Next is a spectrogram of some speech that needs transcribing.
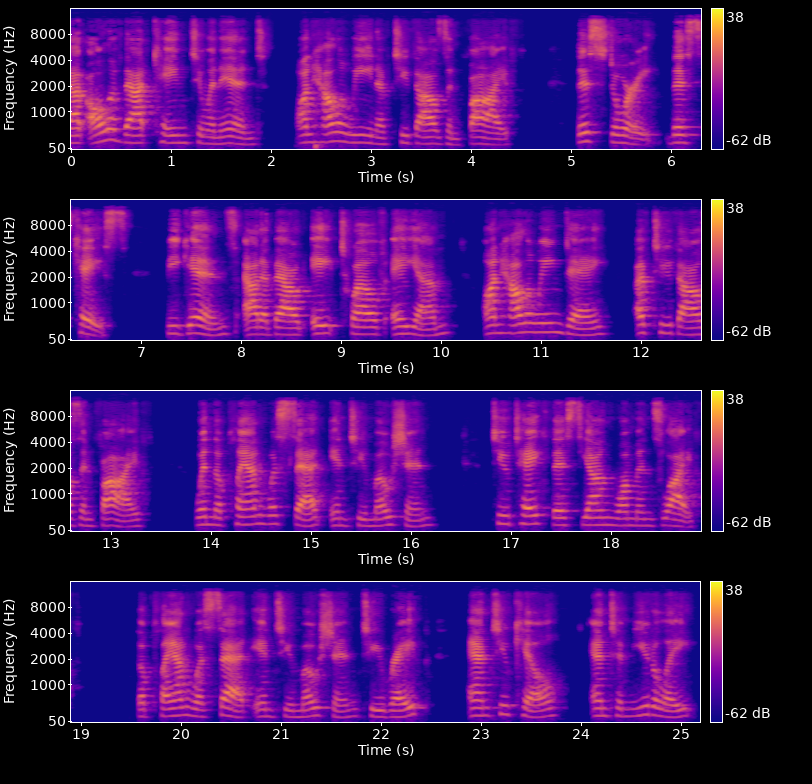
that all of that came to an end on Halloween of 2005. This story, this case, begins at about 8:12 a.m. on Halloween day of 2005 when the plan was set into motion to take this young woman's life. The plan was set into motion to rape and to kill and to mutilate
